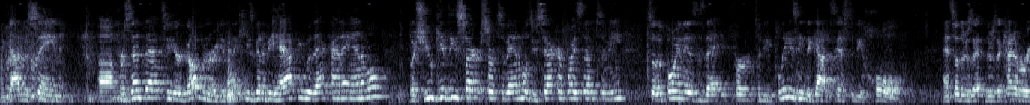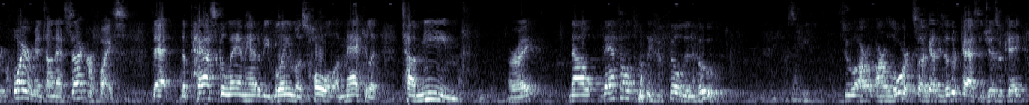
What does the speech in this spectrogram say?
And God was saying, uh, present that to your governor. You think he's going to be happy with that kind of animal? But you give these sorts of animals, you sacrifice them to me. So the point is, is that for to be pleasing to God, it has to be whole. And so there's a, there's a kind of a requirement on that sacrifice that the paschal lamb had to be blameless, whole, immaculate, tamim. All right. Now, that's ultimately fulfilled in who? To our, our Lord. So I've got these other passages, okay?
